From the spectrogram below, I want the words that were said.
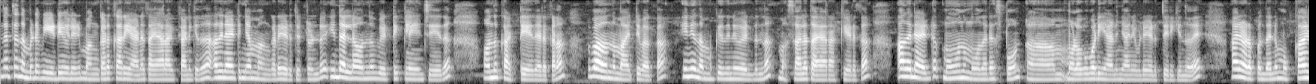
ഇന്നത്തെ നമ്മുടെ വീഡിയോയിൽ ഒരു തയ്യാറാക്കി കാണിക്കുന്നത്. അതിനായിട്ട് ഞാൻ മങ്കട എടുത്തിട്ടുണ്ട്. ഇതെല്ലാം ഒന്ന് വെട്ടി ക്ലീൻ ചെയ്ത് ഒന്ന് കട്ട് ചെയ്തെടുക്കണം. അപ്പോൾ അതൊന്ന് മാറ്റി വെക്കാം. ഇനി നമുക്കിതിന് വേണ്ടുന്ന മസാല തയ്യാറാക്കിയെടുക്കാം അതിനായിട്ട് മൂന്ന് മൂന്നര സ്പൂൺ മുളക് പൊടിയാണ് ഞാനിവിടെ എടുത്തിരിക്കുന്നത്. അതിനോടൊപ്പം തന്നെ മുക്കാൽ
